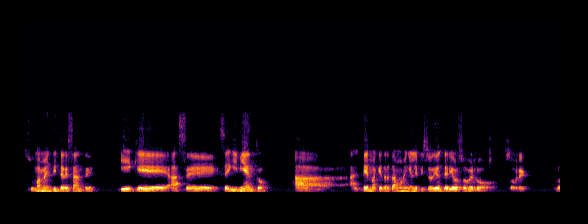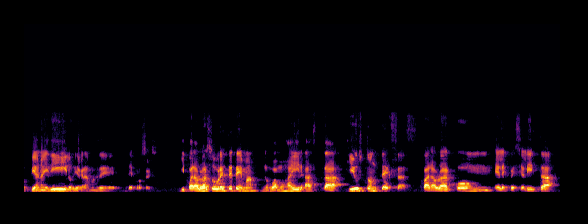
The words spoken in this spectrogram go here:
sumamente interesante y que hace seguimiento al tema que tratamos en el episodio anterior sobre, lo, sobre los PNID y los diagramas de, proceso. Y para hablar sobre este tema, nos vamos a ir hasta Houston, Texas, para hablar con el especialista,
